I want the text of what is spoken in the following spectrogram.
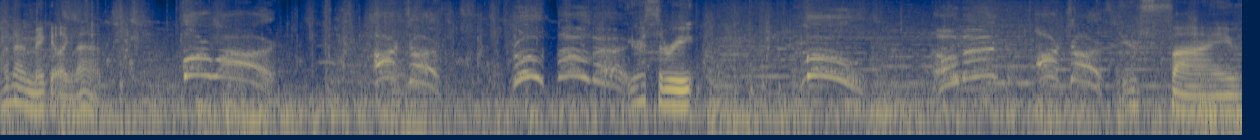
Why did I make it like that? Forward! Archers! Group moving! You're three. Move! Moving! Archers! You're five.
